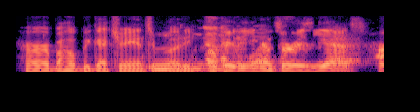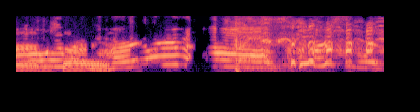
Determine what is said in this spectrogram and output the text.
Herb, I hope you got your answer, buddy. None okay. The was. answer is yes. Herb, oh, sorry. Herb? Oh, of course it was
